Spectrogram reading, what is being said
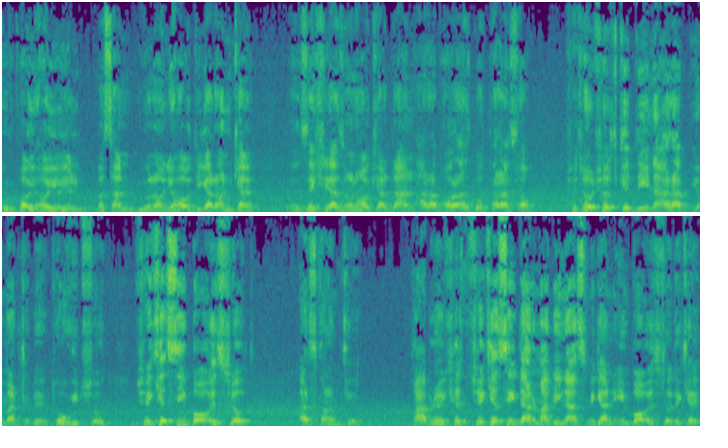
اروپایی های مثلا یونانی ها دیگران که ذکری از اونها کردن عرب ها رو از بود پرست ها چطور شد که دین عرب یه مرتبه توحید شد؟ چه کسی باعث شد؟ از کنم که قبر چه کسی در مدینه است؟ میگن این باعث شده که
